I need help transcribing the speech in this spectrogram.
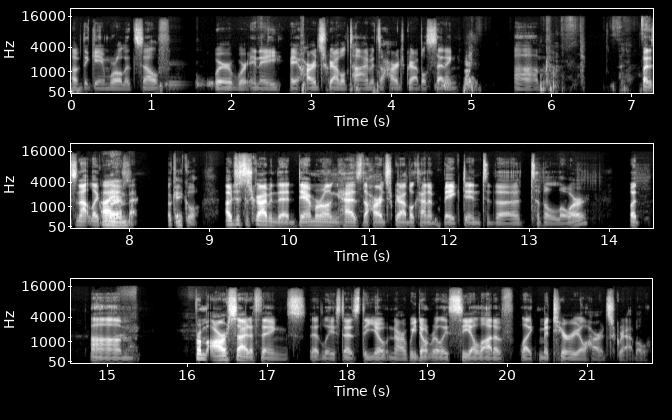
of the game world itself. Where we're in a a hard scrabble time. It's a hard scrabble setting. Um, but it's not like I am back. Okay, cool. I was just describing that Damarung has the hard scrabble kind of baked into the to the lore, but um, from our side of things, at least as the Jotnar, we don't really see a lot of like material hard scrabble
